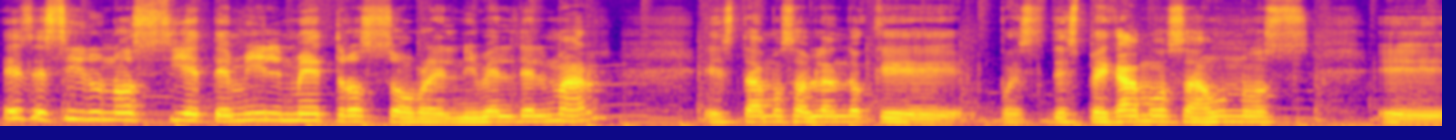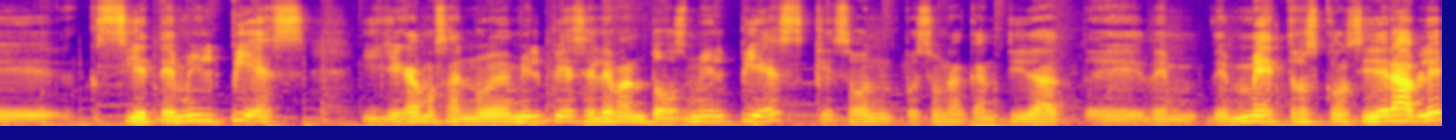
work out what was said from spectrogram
es decir, unos 7000 metros sobre el nivel del mar. Estamos hablando que pues despegamos a unos eh, 7000 pies y llegamos a 9000 pies, elevan 2000 pies, que son pues una cantidad eh, de, metros considerable.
